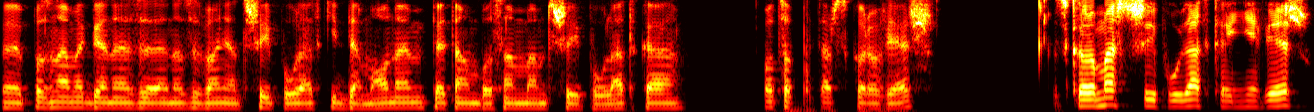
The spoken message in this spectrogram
e, poznamy genezę nazywania 3,5-latki demonem. Pytam, bo sam mam 3,5-latka. Po co pytasz, skoro wiesz? Skoro masz 3,5-latka i nie wiesz?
